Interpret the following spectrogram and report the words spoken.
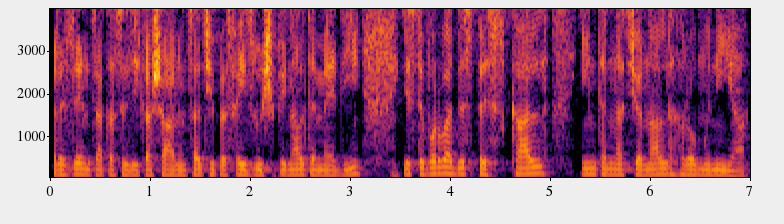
prezența, ca să zic așa, a anunțat și pe Facebook și prin alte medii, este vorba despre Scal Internațional România.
